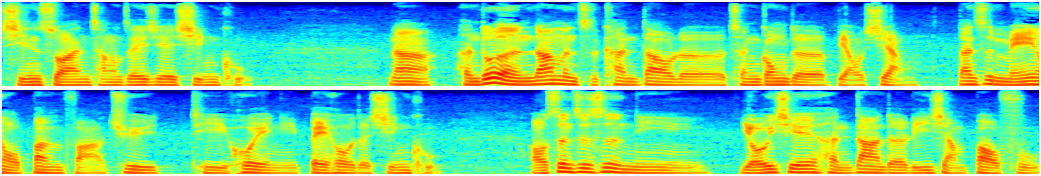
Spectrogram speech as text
辛酸，尝这一些辛苦。那很多人他们只看到了成功的表象，但是没有办法去体会你背后的辛苦。哦，甚至是你有一些很大的理想抱负，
